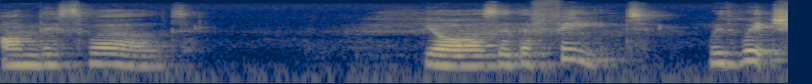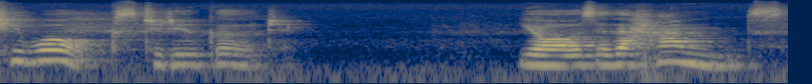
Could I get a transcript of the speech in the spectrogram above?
on this world. Yours are the feet with which he walks to do good. Yours are the hands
